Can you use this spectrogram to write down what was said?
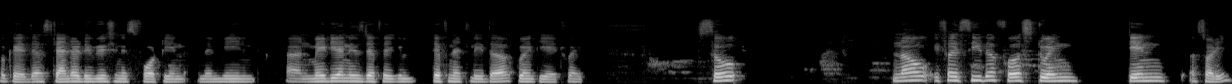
okay their standard deviation is 14 and the mean and median is definitely definitely the 28 right? So now if i see the first 20 10 uh, sorry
